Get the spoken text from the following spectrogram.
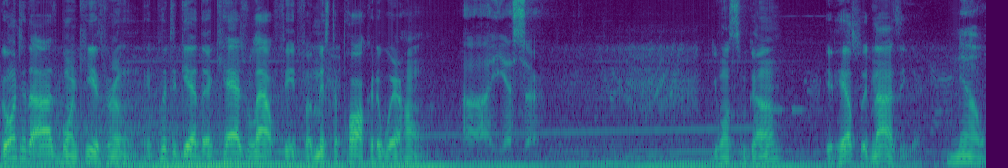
go into the Osborn kid's room and put together a casual outfit for Mr. Parker to wear home. Uh, yes, sir. You want some gum? It helps with nausea. No.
